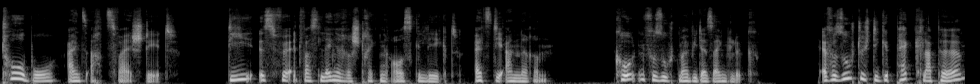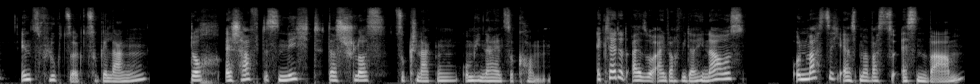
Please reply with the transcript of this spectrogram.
Turbo 182 steht. Die ist für etwas längere Strecken ausgelegt als die anderen. Colton versucht mal wieder sein Glück. Er versucht durch die Gepäckklappe ins Flugzeug zu gelangen, doch er schafft es nicht, das Schloss zu knacken, um hineinzukommen. Er klettert also einfach wieder hinaus und macht sich erstmal was zu essen warm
